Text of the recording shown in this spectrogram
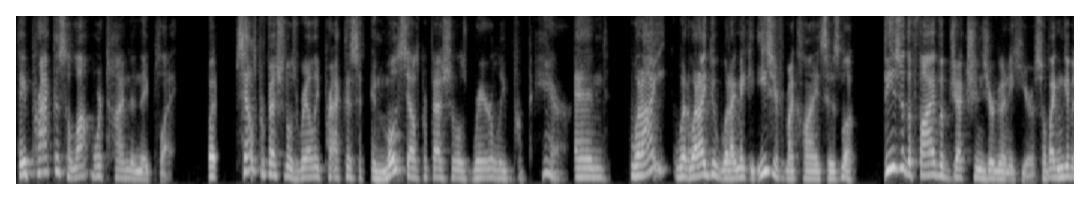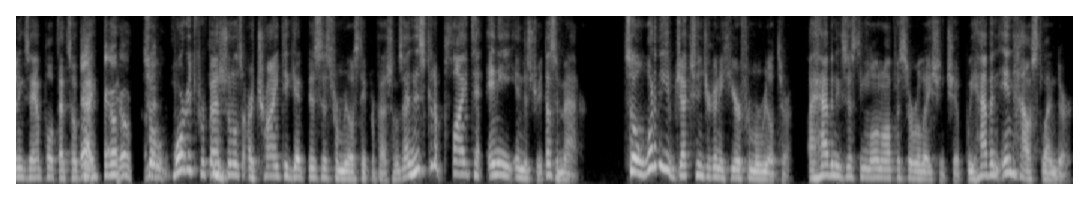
they practice a lot more time than they play. But sales professionals rarely practice, and most sales professionals rarely prepare. And what I what, what I do, what I make it easier for my clients is look, these are the five objections you're going to hear. So if I can give an example, if that's okay. Yeah, go, go. So mortgage professionals are trying to get business from real estate professionals, and this could apply to any industry. It doesn't matter. So what are the objections you're going to hear from a realtor? I have an existing loan officer relationship. We have an in-house lender.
